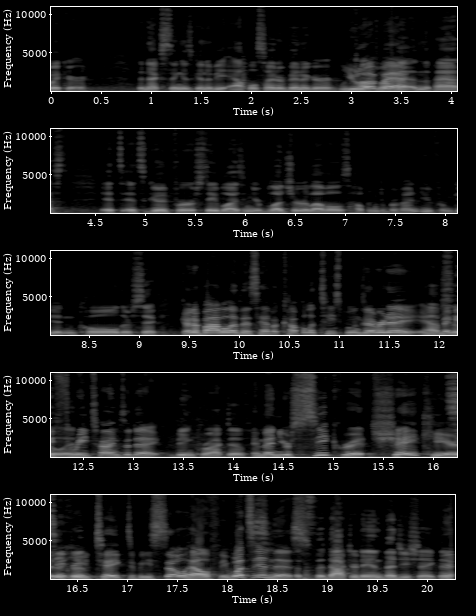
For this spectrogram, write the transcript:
quicker. The next thing is going to be apple cider vinegar. We've You talked about that. that in the past. It's, it's good for stabilizing your blood sugar levels, helping to prevent you from getting cold or sick, Get a bottle of this, have a couple of teaspoons every day, and maybe three times a day. being proactive. And then your secret shake here that you take to be so healthy. What's in this? It's the Dr. Dan Veggie Shake. There's,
